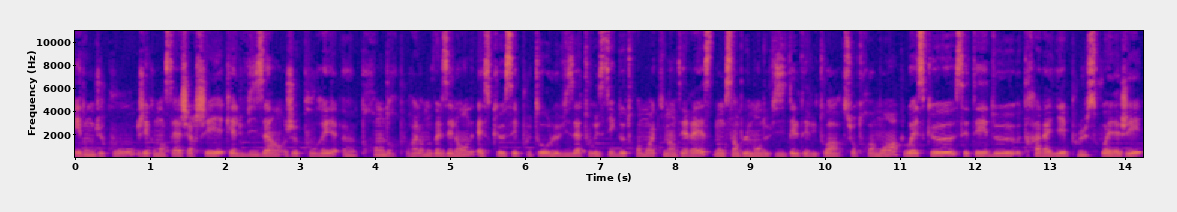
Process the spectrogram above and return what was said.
et donc du coup, j'ai commencé à chercher quel visa je pourrais euh, prendre pour aller en Nouvelle-Zélande. Est-ce que c'est plutôt le visa touristique de trois mois qui m'intéresse, donc simplement de visiter le territoire sur trois mois, ou est-ce que c'était de travailler plus voyager?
